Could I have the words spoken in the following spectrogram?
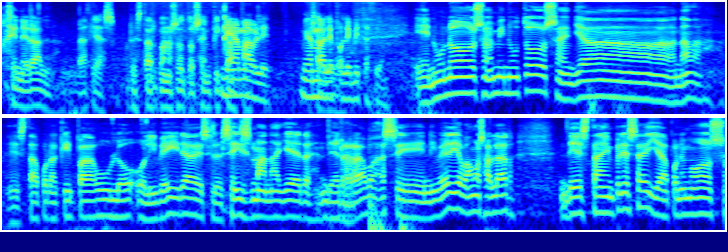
general, gracias por estar con nosotros en Picampa. Muy amable, muy amable por la invitación. En unos minutos ya nada, está por aquí Paulo Oliveira, es el sales manager de Rabas en Iberia. Vamos a hablar de esta empresa y ya ponemos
